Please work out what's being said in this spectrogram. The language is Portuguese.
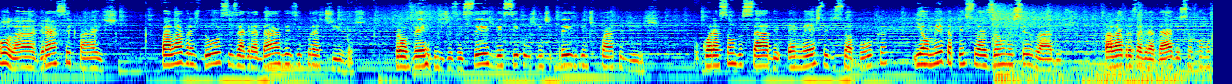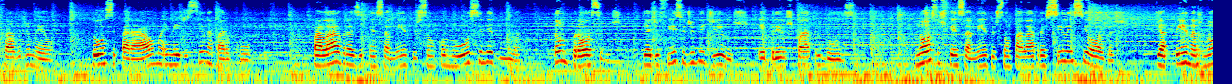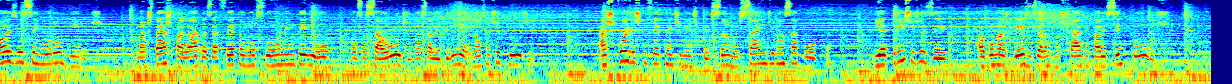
Olá, graça e paz. Palavras doces, agradáveis e curativas. Provérbios 16, versículos 23 e 24 diz: O coração do sábio é mestre de sua boca e aumenta a persuasão nos seus lábios. Palavras agradáveis são como favo de mel, doce para a alma e medicina para o corpo. Palavras e pensamentos são como osso e medula, tão próximos que é difícil dividi-los. Hebreus 4:12. Nossos pensamentos são palavras silenciosas que apenas nós e o Senhor ouvimos. Mas tais palavras afetam nosso homem interior, nossa saúde, nossa alegria e nossa atitude. As coisas que frequentemente pensamos saem de nossa boca. E é triste dizer, algumas vezes elas nos fazem parecer tolos.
